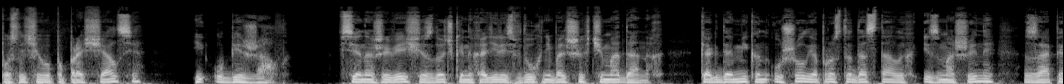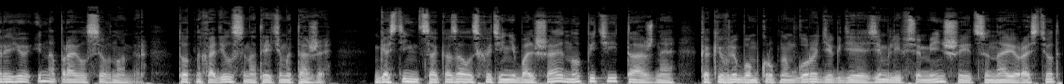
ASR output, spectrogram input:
после чего попрощался и убежал. Все наши вещи с дочкой находились в двух небольших чемоданах. Когда Микон ушел, я просто достал их из машины, запер ее и направился в номер. Тот находился на третьем этаже. Гостиница оказалась хоть и небольшая, но пятиэтажная. Как и в любом крупном городе, где земли все меньше и цена ее растет,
